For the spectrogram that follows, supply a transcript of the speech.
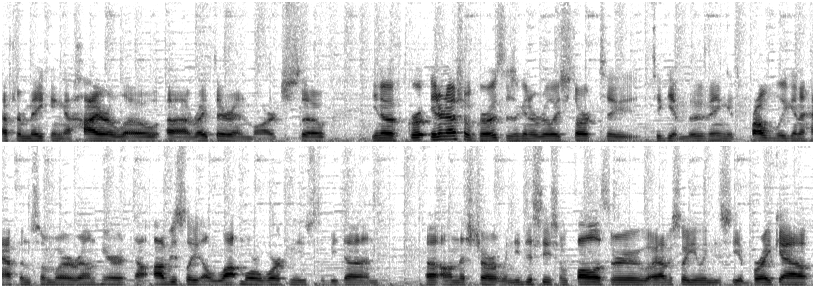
after making a higher low uh, right there in March. So, you know, if gro- international growth is going to really start to to get moving, it's probably going to happen somewhere around here. Now, obviously, a lot more work needs to be done uh, on this chart. We need to see some follow through. Obviously, we need to see a breakout.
